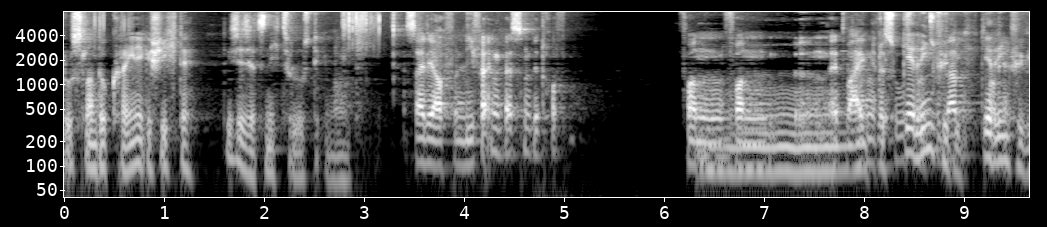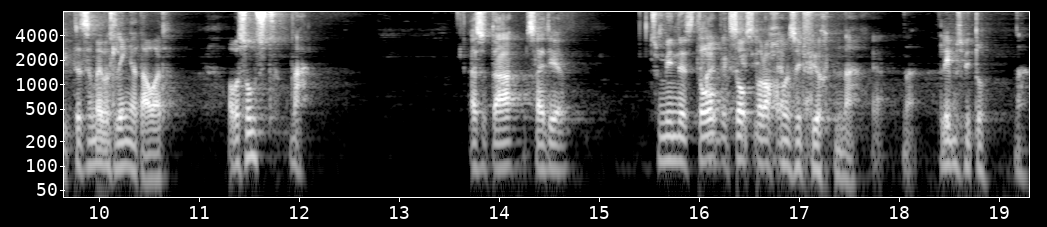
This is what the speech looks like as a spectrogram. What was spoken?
Russland-Ukraine-Geschichte, das ist jetzt nicht so lustig im Moment. Seid ihr auch von Lieferengpässen betroffen? Von, von äh, etwaigen Ressourcen? Geringfügig, geringfügig, dass es einmal was länger dauert. Aber sonst, na, Also da seid ihr zumindest da, da brauchen wir uns nicht fürchten, na, Ja. na. Lebensmittel, na.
